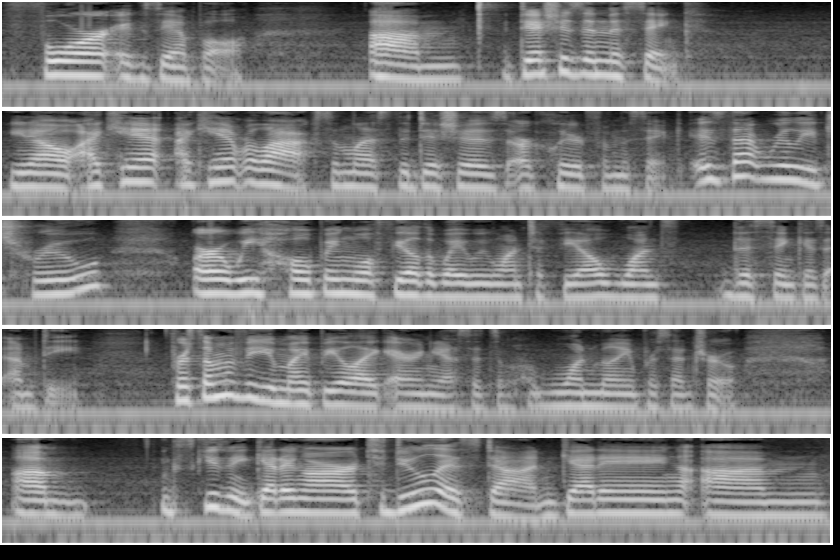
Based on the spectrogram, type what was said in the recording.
For example, um, dishes in the sink you know i can't i can't relax unless the dishes are cleared from the sink. Is that really true? Or are we hoping we'll feel the way we want to feel once the sink is empty? For some of you you might be like erin yes it's 1 million percent true. Um, excuse me getting our to-do list done getting um,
